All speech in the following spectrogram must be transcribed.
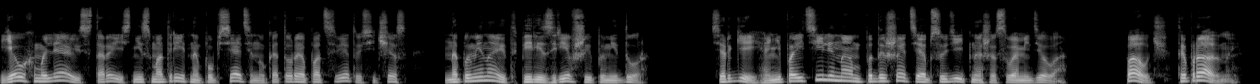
Я ухмыляюсь, стараясь не смотреть на пупсятину, которая по цвету сейчас напоминает перезревший помидор. «Сергей, а не пойти ли нам подышать и обсудить наши с вами дела?» «Палыч, ты праздный.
